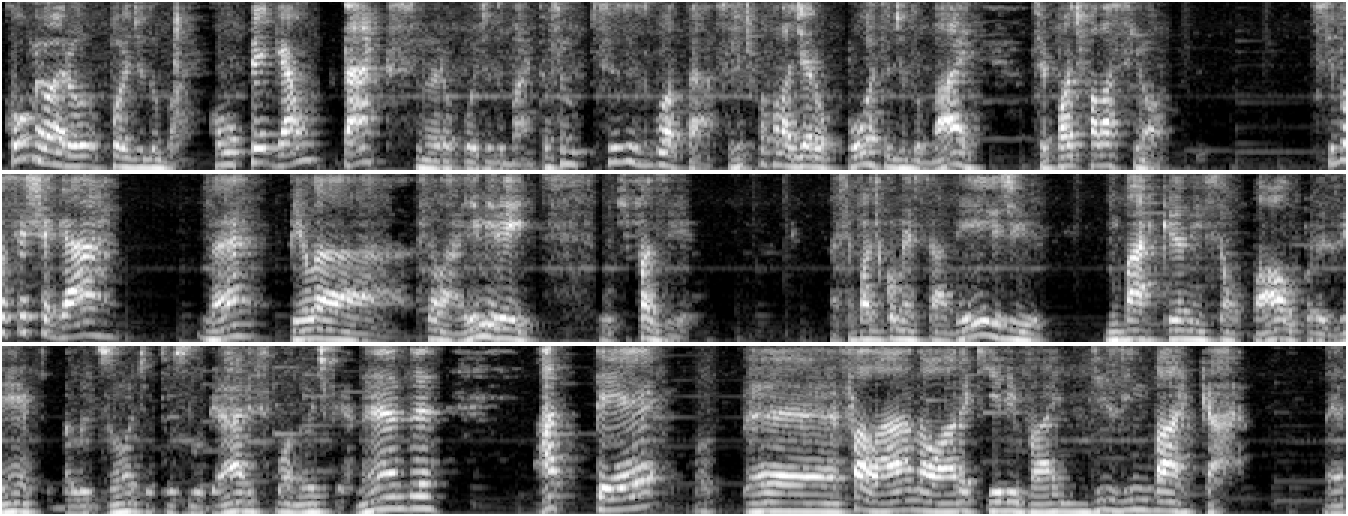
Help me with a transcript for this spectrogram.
Como é o aeroporto de Dubai? Como pegar um táxi no aeroporto de Dubai? Então você não precisa esgotar. Se a gente for falar de aeroporto de Dubai, você pode falar assim, ó. Se você chegar, né, pela, sei lá, Emirates, o que fazer? Aí você pode começar desde embarcando em São Paulo, por exemplo, Belo Horizonte, outros lugares. Boa noite, Fernanda. Até é, falar na hora que ele vai desembarcar, né?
